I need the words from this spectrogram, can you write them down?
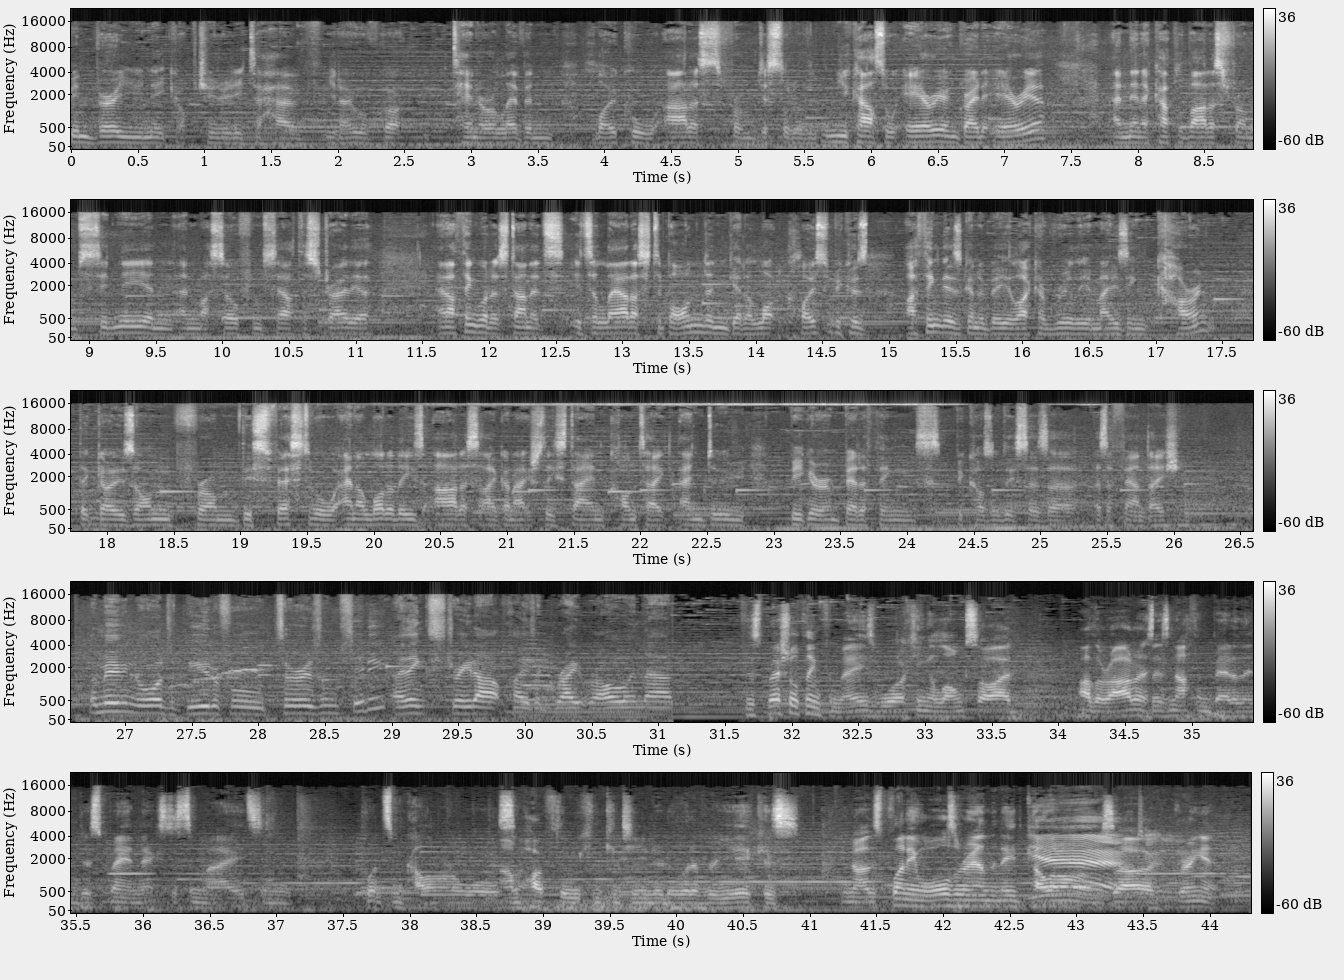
been a very unique opportunity to have, you know, we've got 10 or 11 local artists from just sort of the Newcastle area and greater area and then a couple of artists from Sydney and, and myself from South Australia and I think what it's done it's it's allowed us to bond and get a lot closer because I think there's going to be like a really amazing current that goes on from this festival and a lot of these artists are going to actually stay in contact and do bigger and better things because of this as a, as a foundation. We're moving towards a beautiful tourism city. I think street art plays a great role in that. The special thing for me is working alongside other artists. There's nothing better than just being next to some mates and putting some colour on a wall. Um, hopefully we can continue to do it every year because you know there's plenty of walls around that need colour yeah, on them, so totally. bring it.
